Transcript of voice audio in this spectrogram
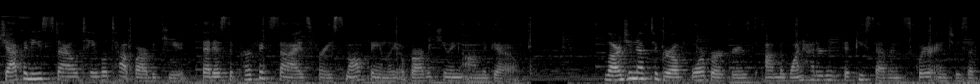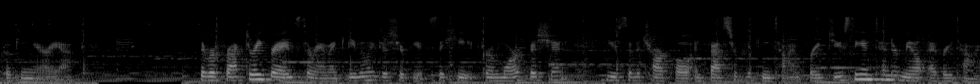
Japanese style tabletop barbecue that is the perfect size for a small family or barbecuing on the go. Large enough to grill four burgers on the 157 square inches of cooking area. The refractory grade ceramic evenly distributes the heat for a more efficient use of the charcoal and faster cooking time for a juicy and tender meal every time.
